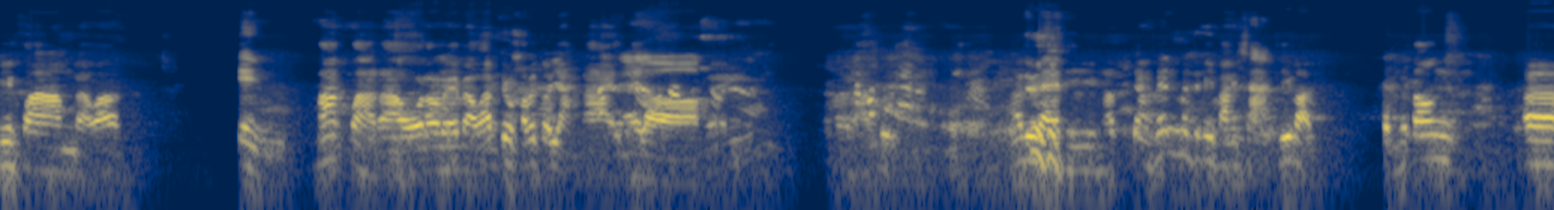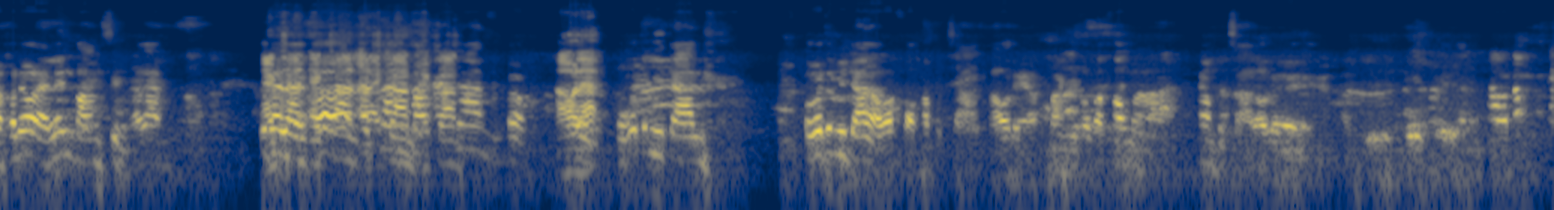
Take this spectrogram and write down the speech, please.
มีความแบบว่า เก่งมากกว่าเราเราเลยแบบว่าดูเขาเป็นตัวอย่างได้เลยไม่หรอก แล้วเขาดูแลเราดีไหมคะเขาดูแลดีครับ อย่างเช่นมันจะมีบางฉากที่แบบผมจะต้อง เออเขาเรียกว่าอะไรเล่นบางสิ่งแล้วกัน แอคชั่นแอคชั่นเออแอคชั่นแอแอคคชั่นชั่น แบบเอาละ ผมก็จะมีการ ผมก็จะมีการแบบว่าขอคำปรึกษาเขาเลยครับบางทีเขาก็เข้ามาให้คำปรึกษาเราเลยเราต้องดูแล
